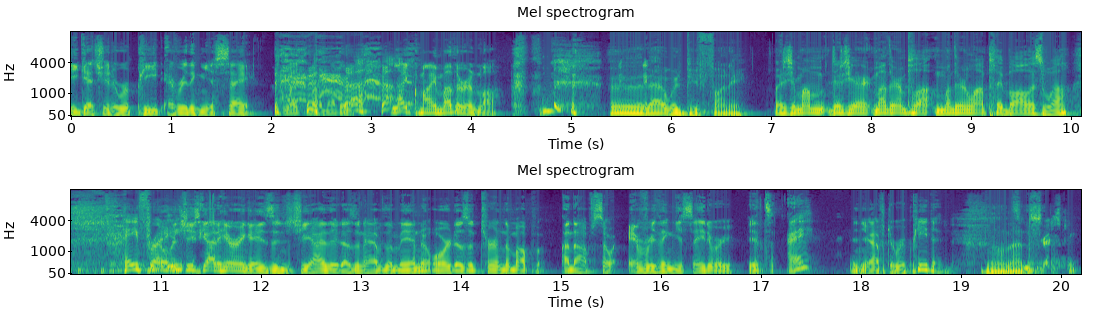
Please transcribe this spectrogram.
He gets you to repeat everything you say, like my mother, like my mother-in-law. Uh, that would be funny. Does your mom? Does your mother and mother-in-law play ball as well? Hey, No, Freddie. but she's got hearing aids, and she either doesn't have them in or doesn't turn them up enough. So everything you say to her, it's eh, and you have to repeat it. oh, that's Interesting.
